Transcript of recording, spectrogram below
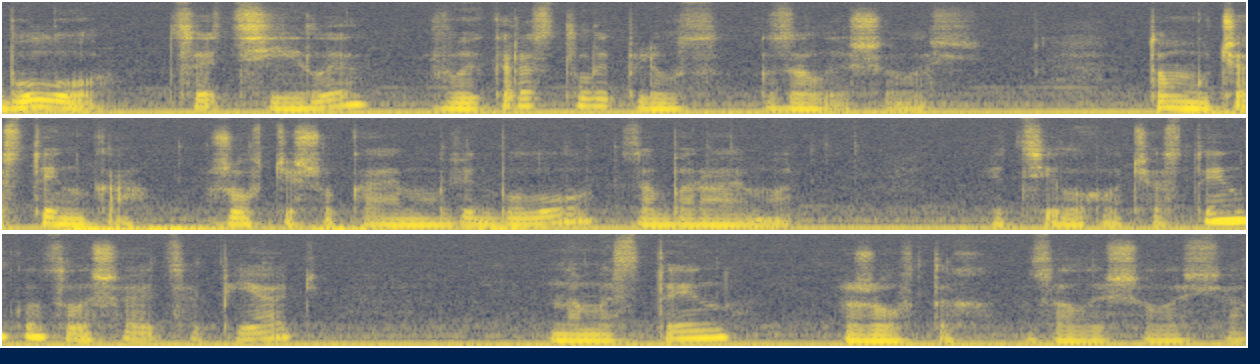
Було це ціле, використали плюс залишилось. Тому частинка жовті шукаємо від було, забираємо від цілого частинку, залишається 5 намистин жовтих залишилося.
